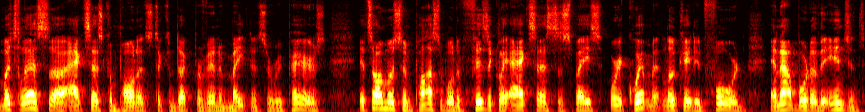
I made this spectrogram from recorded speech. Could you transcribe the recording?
much less uh, access components to conduct preventive maintenance or repairs it's almost impossible to physically access the space or equipment located forward and outboard of the engines.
